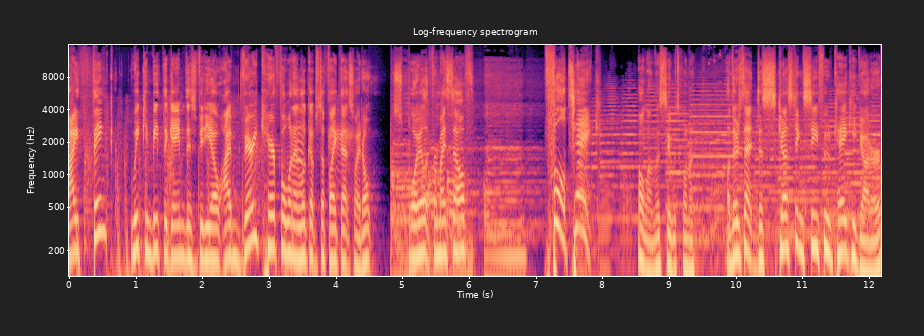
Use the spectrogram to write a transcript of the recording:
I think we can beat the game this video. I'm very careful when I look up stuff like that so I don't spoil it for myself. Full tank! Hold on, let's see what's going on. Oh, there's that disgusting seafood cake he got her.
